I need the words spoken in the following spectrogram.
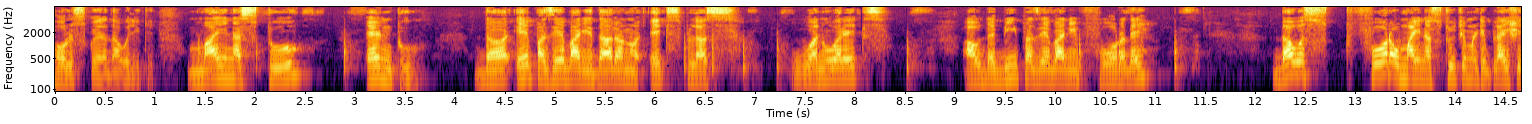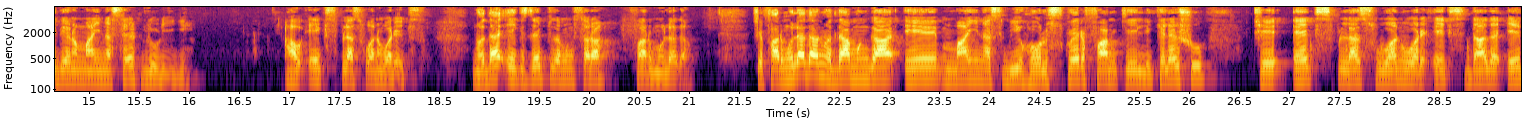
هول سکویر دا ولیکئ ماینس ټو ان ټو د ا په ځای باندې دا ده نو ایکس پلس ون اوور ایکس او د بی په ځای باندې فور دی دا اوس فور او ماینس ټو چې ملټیپلای شي دی نو ماینس ایټ جوړیږي او x پلس 1 ور x نو دا ایگزیکټ زمونږ سره فارموله ده چې فارموله ده نو دا مونږه a ماینس b هول سکویر فارم کې لیکلی شو چې x پلس 1 ور x دا د a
